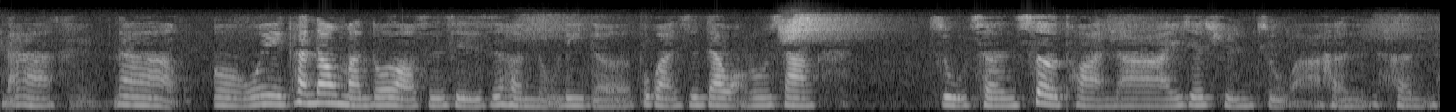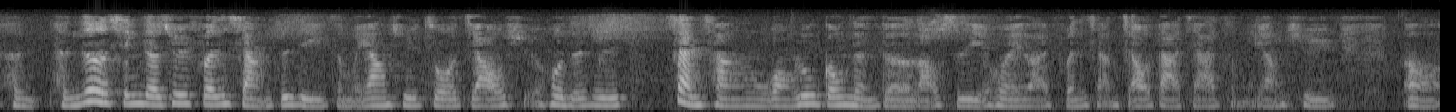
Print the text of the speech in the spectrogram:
那、嗯、那嗯，我也看到蛮多老师其实是很努力的，不管是在网络上组成社团啊，一些群组啊，很很很很热心的去分享自己怎么样去做教学，或者是擅长网络功能的老师也会来分享，教大家怎么样去呃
